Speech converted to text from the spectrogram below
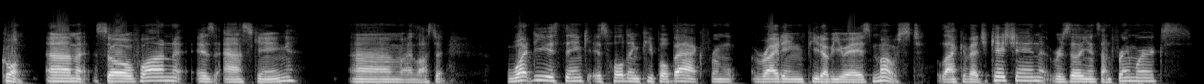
Cool. Um, so Juan is asking, um, I lost it. What do you think is holding people back from writing PWAs most? Lack of education, resilience on frameworks,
